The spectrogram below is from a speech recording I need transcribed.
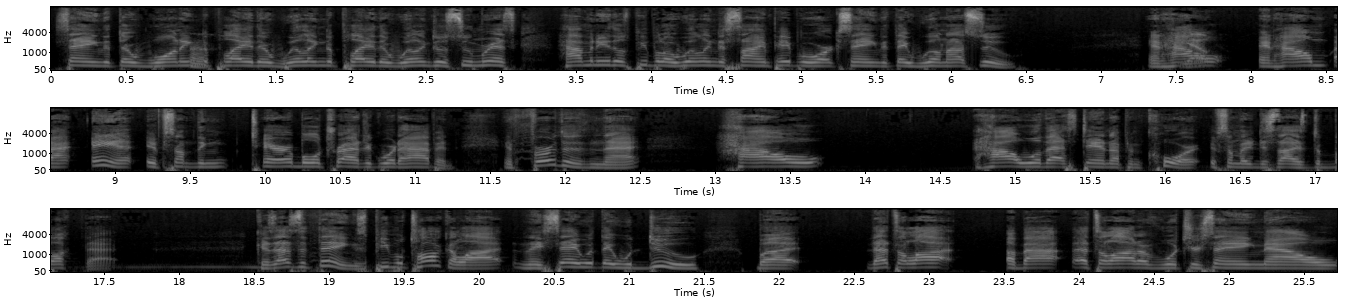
saying that they're wanting to play, they're willing to play, they're willing to assume risk. How many of those people are willing to sign paperwork saying that they will not sue? And how Yep. and how uh, and if something terrible or tragic were to happen. And further than that, how how will that stand up in court if somebody decides to buck that? Because that's the thing is people talk a lot and they say what they would do, but that's a lot about that's a lot of what you're saying now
